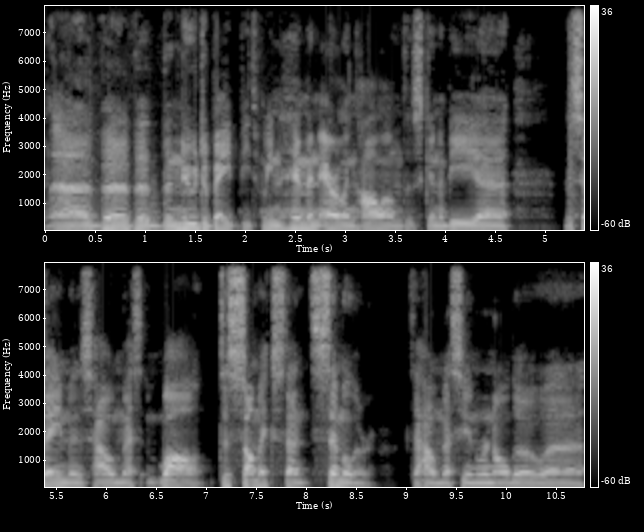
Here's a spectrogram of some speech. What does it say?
uh, the the the new debate between him and Erling Haaland is going to be uh, the same as how Messi, well, to some extent, similar to how Messi and Ronaldo uh,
